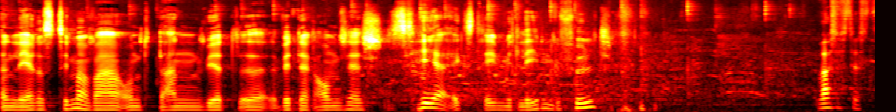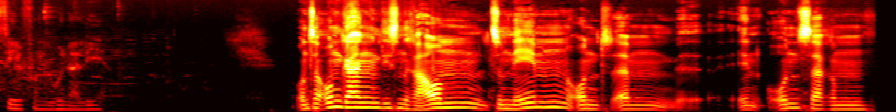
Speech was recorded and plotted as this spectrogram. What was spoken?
ein leeres Zimmer war und dann wird, äh, wird der Raum sehr, sehr extrem mit Leben gefüllt. Was ist das Ziel von Grüner Lee? Unser Umgang, diesen Raum zu nehmen und ähm, in unserem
